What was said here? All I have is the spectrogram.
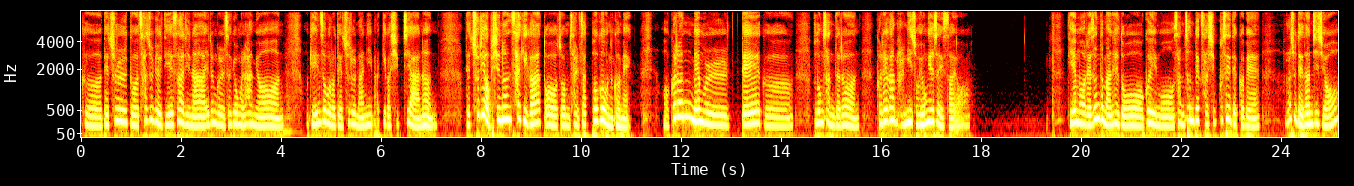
그 대출 그 차주별 DSR이나 이런 걸 적용을 하면 개인적으로 대출을 많이 받기가 쉽지 않은 대출이 없이는 사기가 또 좀 살짝 버거운 금액 어, 그런 매물 때 그 부동산들은 거래가 많이 조용해져 있어요. 뒤에 뭐 레전드만 해도 거의 뭐 3149세대급의 아주 대단지죠.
